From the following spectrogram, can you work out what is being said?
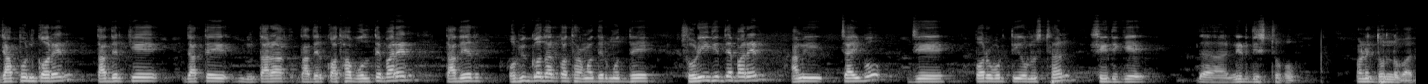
যাপন করেন তাদেরকে যাতে তারা তাদের কথা বলতে পারেন তাদের অভিজ্ঞতার কথা আমাদের মধ্যে ছড়িয়ে দিতে পারেন আমি চাইব যে পরবর্তী অনুষ্ঠান সেই দিকে আহ, নির্দিষ্ট হোক অনেক ধন্যবাদ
